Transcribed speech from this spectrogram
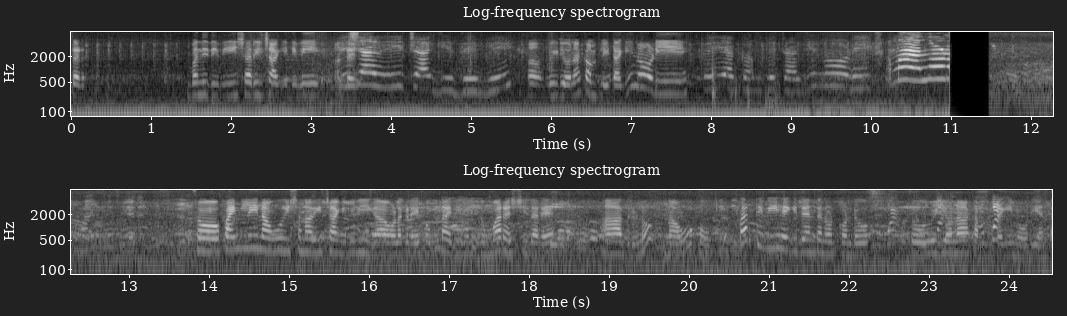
ಮಾತಾಡ ಬಂದಿದೀವಿ ಈಶಾ ರೀಚ್ ಆಗಿದೀವಿ ಅಂತ ಈಶ ರೀಚ್ ಆಗಿದ್ದೀವಿ. ವಿಡಿಯೋನ ಕಂಪ್ಲೀಟ್ ಆಗಿ ನೋಡಿ. ಕಂಪ್ಲೀಟ್ ಆಗಿ ನೋಡಿ. ಅಮ್ಮ ಸೊ ಫೈನಲಿ ನಾವು ಈಶಾನ ರೀಚ್ ಆಗಿದ್ದೀವಿ. ಈಗ ಒಳಗಡೆ ಹೋಗ್ತಾ ಇದ್ದೀವಿ. ತುಂಬ ರಶ್ ಇದ್ದಾರೆ ಆದ್ರೂ ನಾವು ಹೋಗಿ ಬರ್ತೀವಿ. ಹೇಗಿದೆ ಅಂತ ನೋಡಿಕೊಂಡು. ಸೊ ವಿಡಿಯೋನ ಕಂಪ್ಲೀಟಾಗಿ ನೋಡಿ ಅಂತ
